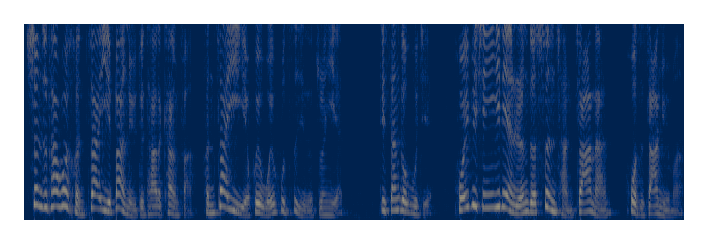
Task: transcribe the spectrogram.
甚至他会很在意伴侣对他的看法，很在意也会维护自己的尊严。第三个误解：回避型依恋人格盛产渣男或者渣女吗？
